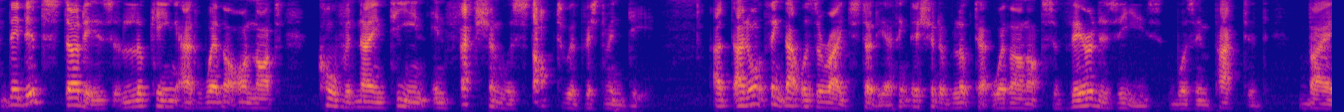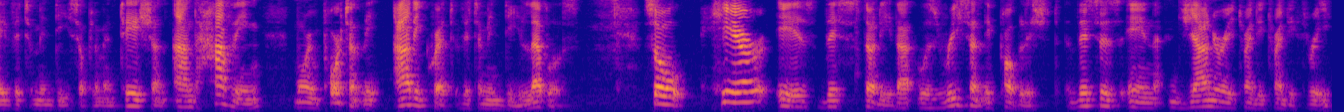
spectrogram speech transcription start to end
they did studies looking at whether or not COVID 19 infection was stopped with vitamin D. I, I don't think that was the right study. I think they should have looked at whether or not severe disease was impacted by vitamin D supplementation and having, more importantly, adequate vitamin D levels. So here is this study that was recently published. This is in January 2023.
